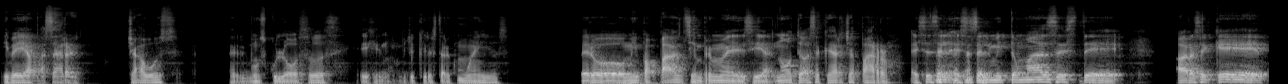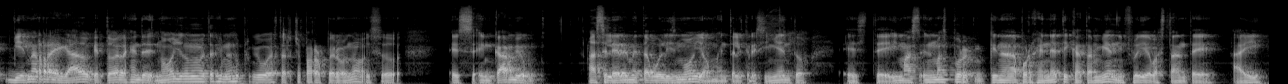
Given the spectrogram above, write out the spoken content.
y veía pasar chavos eh, musculosos y dije, no, yo quiero estar como ellos. Pero mi papá siempre me decía, no, te vas a quedar chaparro. Ese es el, ese es el mito más, este, ahora sé que bien arraigado, que toda la gente, no, yo no me meto al gimnasio porque voy a estar chaparro, pero no, eso es, en cambio, acelera el metabolismo y aumenta el crecimiento. Este, y más, es más por, que nada por genética también, influye bastante ahí.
